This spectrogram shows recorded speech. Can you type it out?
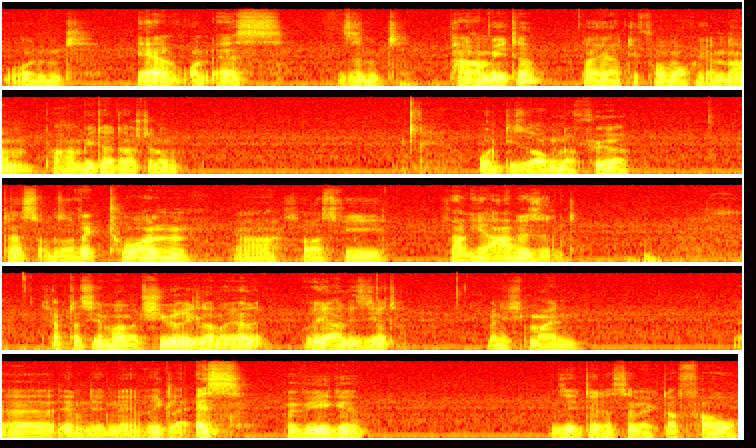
Und R und S sind Parameter. Daher hat die Form auch ihren Namen, Parameterdarstellung. Und die sorgen dafür, dass unsere Vektoren ja, sowas wie variabel sind. Ich habe das hier mal mit Schiebereglern real realisiert. Wenn ich meinen äh, den, den Regler S bewege, seht ihr, dass der Vektor V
